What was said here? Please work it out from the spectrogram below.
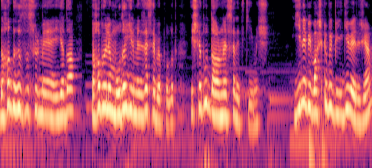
daha da hızlı sürmeye ya da daha böyle moda girmenize sebep olur. İşte bu davranışsal etkiymiş. Yine bir başka bir bilgi vereceğim.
